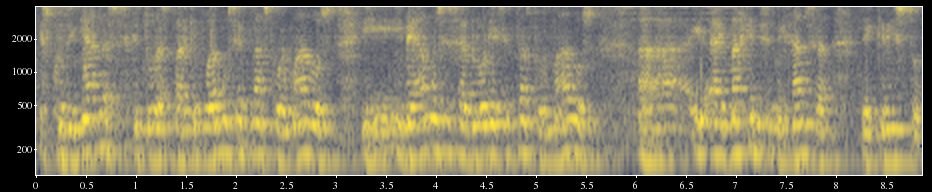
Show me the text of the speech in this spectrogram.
escudriñar las escrituras para que podamos ser transformados y, veamos esa gloria y ser transformados a, imagen y semejanza de Cristo.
